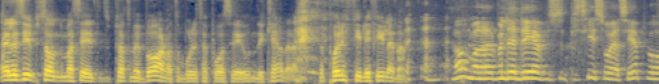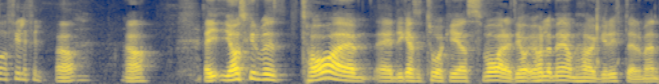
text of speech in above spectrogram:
Eller typ som man säger, pratar med barn att de borde ta på sig underkläderna. Ta på dig Philly Phillerna. Ja men, det, det är precis så jag ser på Philip Hill. Ja. ja. Eh, Jag skulle väl ta eh, det ganska tråkiga svaret. Jag, jag håller med om högerytter, men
